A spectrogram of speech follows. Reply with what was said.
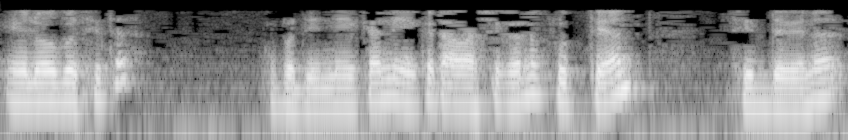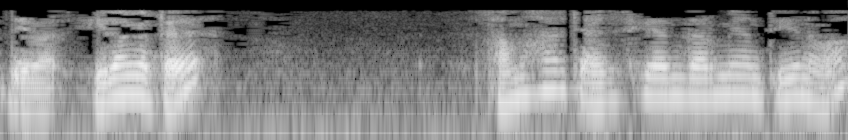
ඒ ලෝභ සිත උපදින්නේ. ඒ කියන්නේ ඒකට අවශ්‍ය කරන කෘත්‍යයන් සිද්ධ වෙන දේවල්. ඊළඟට සමහර චෛතසික ධර්මයන් තියෙනවා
